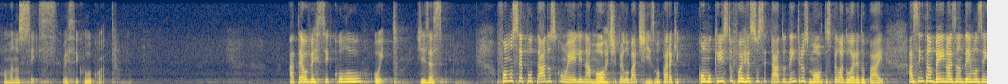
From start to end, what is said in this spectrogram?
Romanos 6, versículo 4. Até o versículo 8. Diz assim: Fomos sepultados com ele na morte pelo batismo, para que, como Cristo foi ressuscitado dentre os mortos pela glória do Pai, assim também nós andemos em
